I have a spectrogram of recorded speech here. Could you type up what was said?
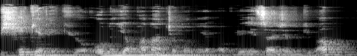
bir şey gerekiyor. Onu yapan ancak onu yapabiliyor. Eczacılık gibi ama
